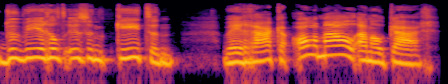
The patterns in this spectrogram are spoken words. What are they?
De wereld is een keten. Wij raken allemaal aan elkaar.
